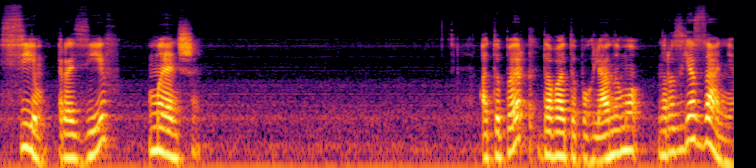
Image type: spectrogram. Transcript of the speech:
7 разів менше. А тепер давайте поглянемо на розв'язання.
